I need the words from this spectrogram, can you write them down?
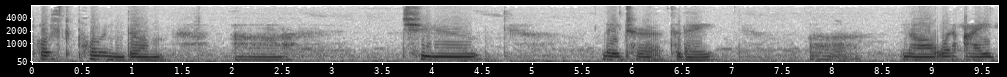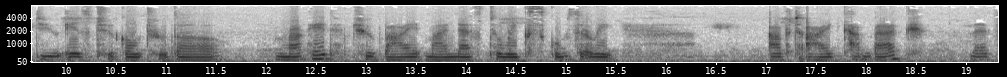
postpone them uh, to later today. Uh, now what I do is to go to the market to buy my next week's grocery. After I come back, let's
